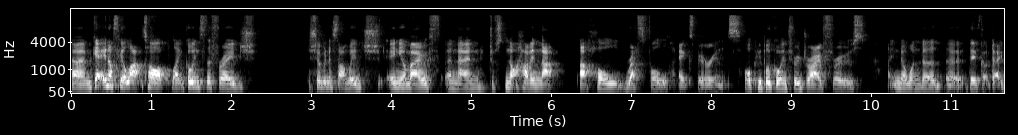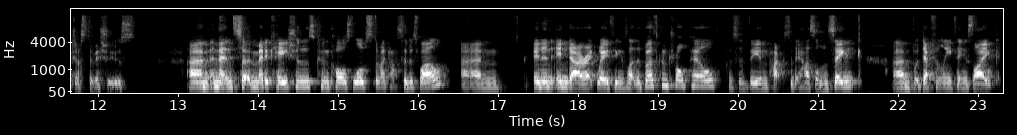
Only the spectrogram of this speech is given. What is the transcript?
um, getting off your laptop, like going to the fridge, shoving a sandwich in your mouth, and then just not having that that whole restful experience. Or people going through drive-throughs, like no wonder the, they've got digestive issues. Um, and then certain medications can cause low stomach acid as well. Um, in an indirect way, things like the birth control pill, because of the impacts that it has on zinc, um, but definitely things like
